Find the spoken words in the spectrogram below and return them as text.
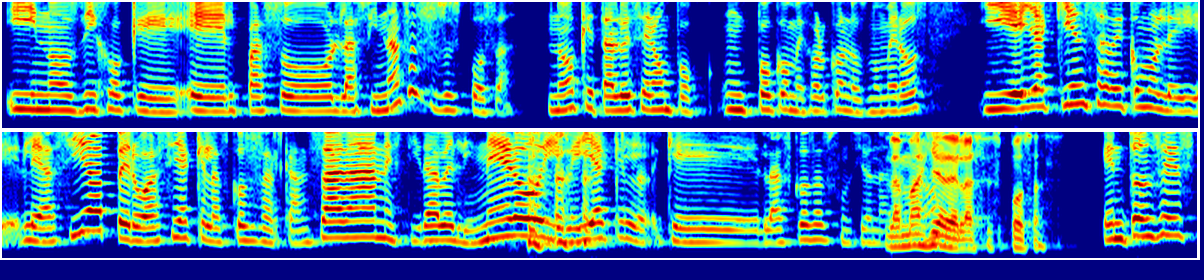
Y nos dijo que él pasó las finanzas a su esposa, ¿no? Que tal vez era un, un poco mejor con los números y ella, quién sabe cómo le, le, hacía, pero hacía que las cosas alcanzaran, estiraba el dinero y veía que, que las cosas funcionaban. La magia de las esposas. Entonces,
